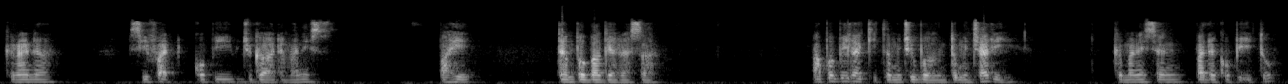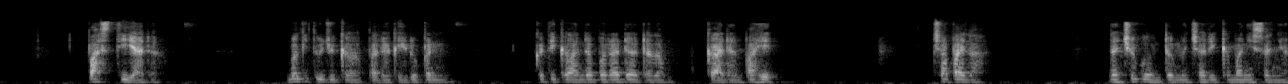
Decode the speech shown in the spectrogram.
kerana sifat kopi juga ada manis, pahit dan pelbagai rasa apabila kita mencuba untuk mencari kemanisan pada kopi itu, pasti ada. Begitu juga pada kehidupan ketika anda berada dalam keadaan pahit. Capailah dan cuba untuk mencari kemanisannya.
